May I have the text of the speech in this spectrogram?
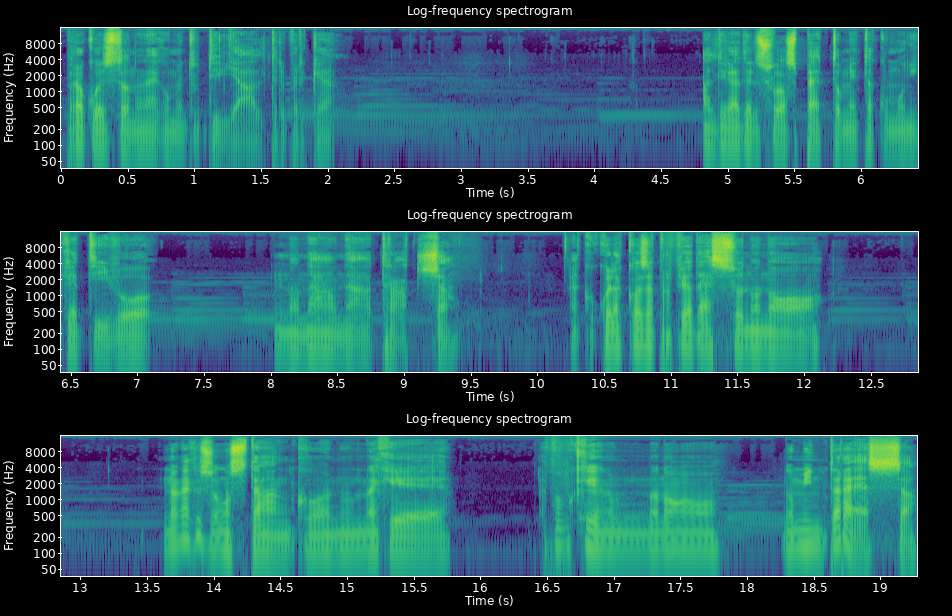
Però questo non è come tutti gli altri, perché al di là del suo aspetto metacomunicativo, non ha una traccia Ecco, quella cosa proprio adesso non ho... Non è che sono stanco, non è che... È proprio che non, non ho... Non mi interessa.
